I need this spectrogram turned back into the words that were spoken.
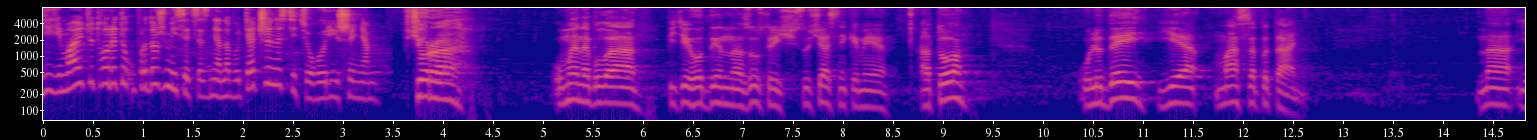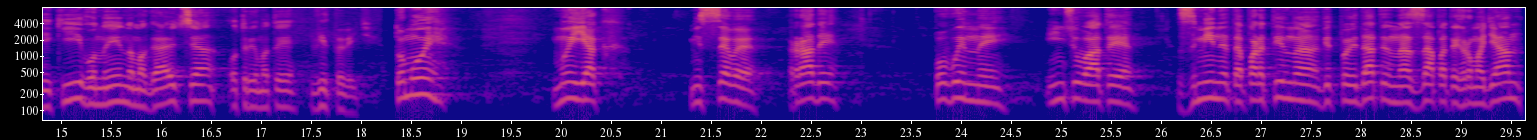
Її мають утворити упродовж місяця з дня набуття чинності цього рішення. Вчора у мене була п'ятигодинна зустріч з учасниками АТО. У людей є маса питань, на які вони намагаються отримати відповідь. Тому ми, як місцеві ради, повинні ініціювати зміни та оперативно відповідати на запити громадян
